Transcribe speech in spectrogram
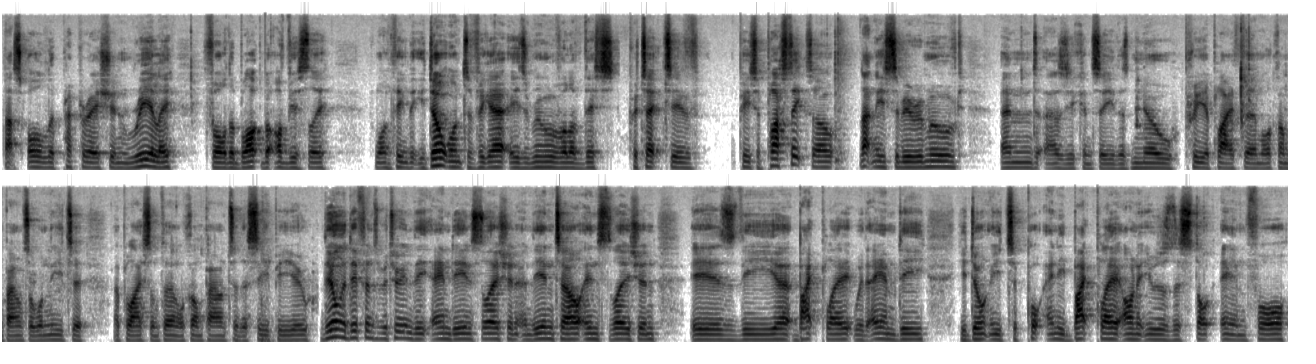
That's all the preparation really for the block, but obviously one thing that you don't want to forget is removal of this protective piece of plastic. So that needs to be removed. And as you can see, there's no pre-applied thermal compound, so we'll need to apply some thermal compound to the CPU. The only difference between the AMD installation and the Intel installation is the uh, backplate. With AMD, you don't need to put any backplate on, it uses the stock AM4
